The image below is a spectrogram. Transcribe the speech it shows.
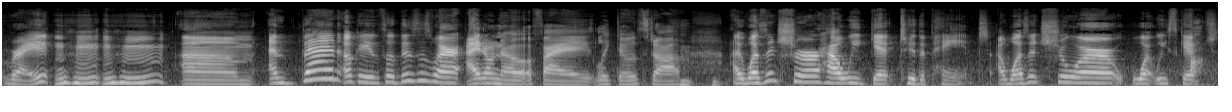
Right. Mm-hmm. Mm-hmm. Um, and then okay, so this is where I don't know if I like dozed off. I wasn't sure how we get to the paint. I wasn't sure what we skipped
